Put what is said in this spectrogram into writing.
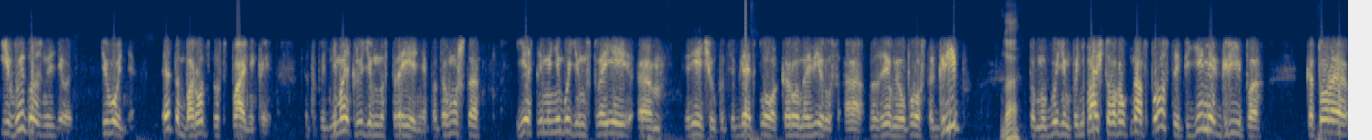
и вы должны делать сегодня, это бороться с паникой. Это поднимать людям настроение. Потому что если мы не будем в твоей эм, речи употреблять слово коронавирус, а назовем его просто грипп, Да? то мы будем понимать, что вокруг нас просто эпидемия гриппа, которая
